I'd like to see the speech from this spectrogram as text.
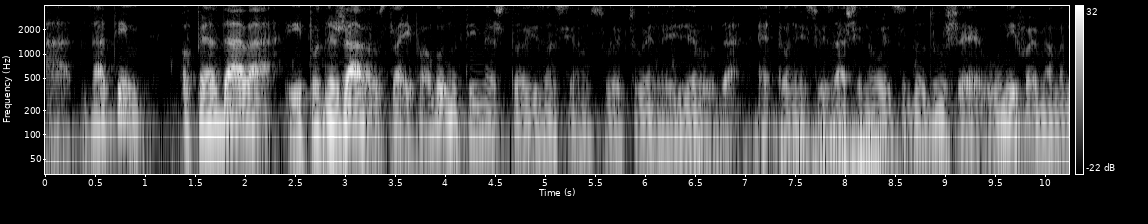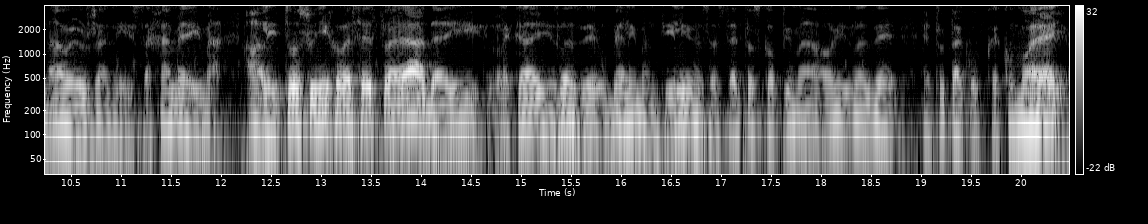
a zatim opravdava i podržava u stvari pobunu time što iznosi onu svoju čuvenu izjavu da eto oni su izašli na ulicu do duše u uniformama naoružani sa hamerima, ali to su njihova sredstva rada i lekari izlaze u belim mantilima sa stetoskopima, a ovi izlaze eto tako kako moraju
